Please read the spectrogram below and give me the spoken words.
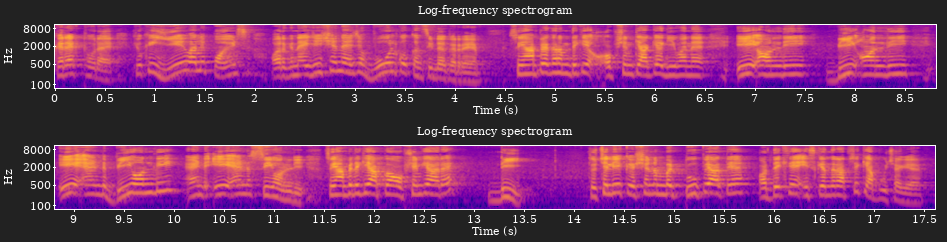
करेक्ट हो रहा है क्योंकि ये वाले points organisation as a whole को कंसिडर कर रहे हैं. सो so, यहाँ पे अगर हम देखिए ऑप्शन क्या क्या गिवन है? A only B only A and B only and A and C only so यहाँ पे देखिए आपका ऑप्शन क्या आ रहा है? डी तो चलिए क्वेश्चन नंबर टू पे आते हैं और देखते हैं इसके अंदर आपसे क्या पूछा गया है.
